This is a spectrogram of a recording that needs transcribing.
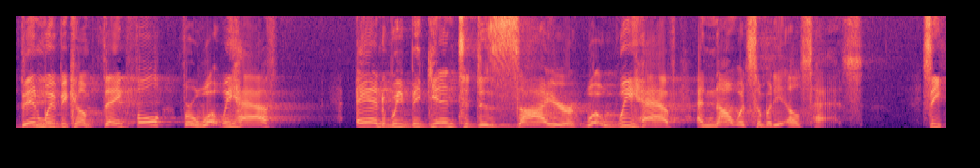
then we become thankful for what we have, and we begin to desire what we have and not what somebody else has. See,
